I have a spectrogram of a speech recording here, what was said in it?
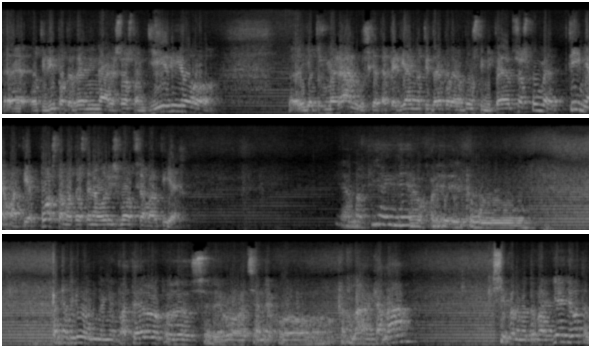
ε, οτιδήποτε δεν είναι αρεστό στον Κύριο, ε, για τους μεγάλους, για τα παιδιά είναι ότι ντρέπονται να μπουν στη μητέρα τους, ας πούμε, τι είναι η αμαρτία, πώς θα ματώσετε ένα ορισμό της αμαρτίας; Η αμαρτία είναι ο που κατά τη γνώμη μου ο πατέρα, όπως εγώ έτσι αν έχω καταλάβει καλά, σύμφωνα με τον Βαγγέλιο, όταν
